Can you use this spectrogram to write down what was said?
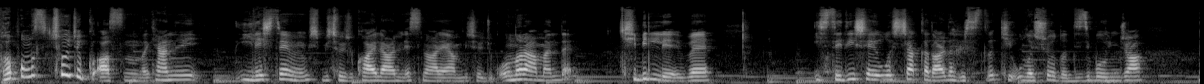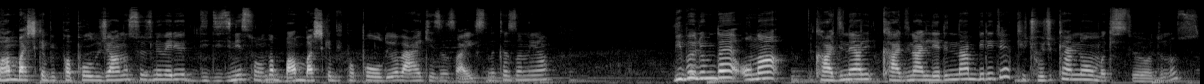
Papamız çocuk aslında. Kendini iyileştirememiş bir çocuk. Hala annesini arayan bir çocuk. Ona rağmen de kibirli ve istediği şeye ulaşacak kadar da hırslı ki ulaşıyor da dizi boyunca bambaşka bir papa olacağının sözünü veriyor. Dizinin sonunda bambaşka bir papa oluyor ve herkesin saygısını kazanıyor. Bir bölümde ona kardinal kardinallerinden biri diyor ki çocukken ne olmak istiyordunuz?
